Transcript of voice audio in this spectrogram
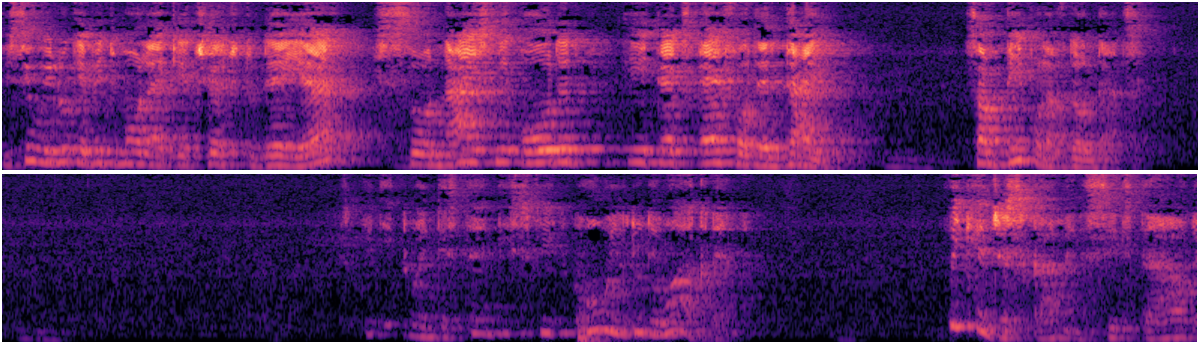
You see, we look a bit more like a church today, yeah? So nicely ordered, it takes effort and time. Some people have done that. So we need to understand this thing. Who will do the work then? We can just come and sit down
